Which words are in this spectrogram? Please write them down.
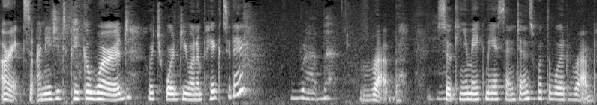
All right, so I need you to pick a word. Which word do you want to pick today? Rub. Rub. So, can you make me a sentence with the word rub?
